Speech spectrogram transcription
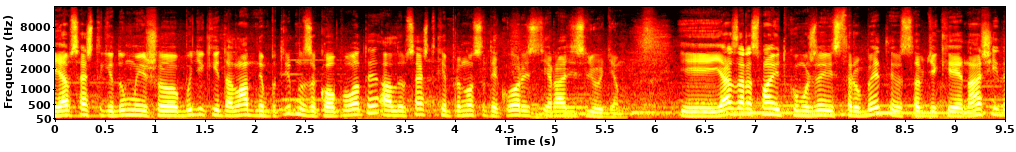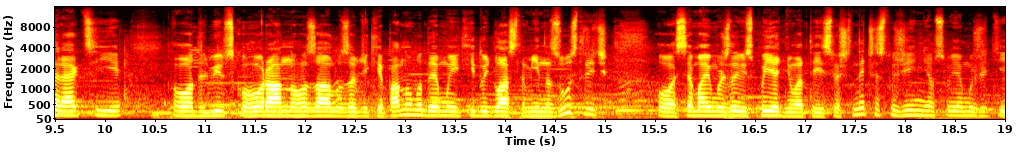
Я все ж таки думаю, що будь-який талант не потрібно закопувати, але все ж таки приносити користь і радість людям. І я зараз маю таку можливість це робити завдяки нашій дирекції от, Львівського ранного залу, завдяки пану Вадиму, які йдуть власне мені на зустріч. Ось я маю можливість поєднувати і священиче служіння в своєму житті,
